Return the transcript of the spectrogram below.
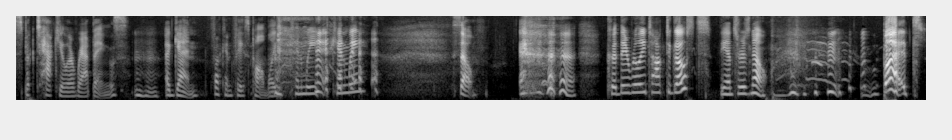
spectacular rappings. Again, fucking facepalm. Like, can we? Can we? So, could they really talk to ghosts? The answer is no. but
